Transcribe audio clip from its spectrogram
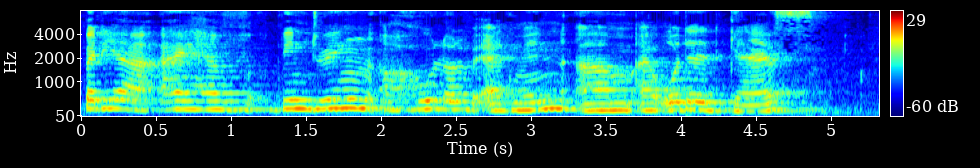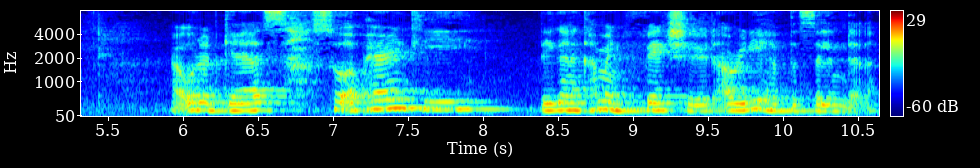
But yeah, I have been doing a whole lot of admin. Um, I ordered gas. I ordered gas. So apparently they're gonna come and fetch it. I already have the cylinder.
